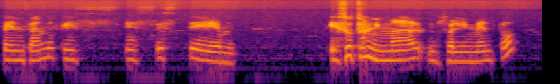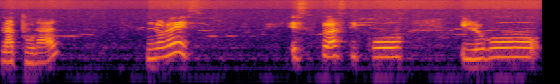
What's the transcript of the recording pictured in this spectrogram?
pensando que es, es este, es otro animal, su alimento natural, no lo es. Es plástico y luego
